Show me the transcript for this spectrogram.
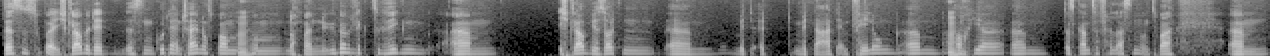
Das ist super. Ich glaube, der, das ist ein guter Entscheidungsbaum, Mhm. um nochmal einen Überblick zu kriegen. Ähm, ich glaube, wir sollten ähm, mit, et- mit einer Art Empfehlung ähm, Mhm. auch hier ähm, das Ganze verlassen. Und zwar ähm,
